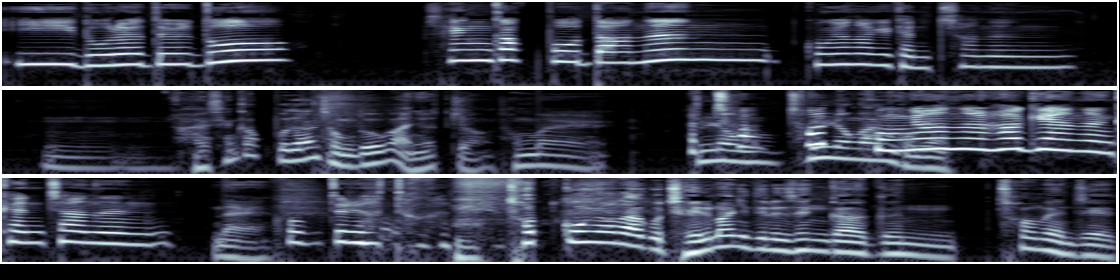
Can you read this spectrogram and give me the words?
이 노래들도 생각보다는 공연하기 괜찮은 아, 생각보다는 정도가 아니었죠. 정말 훌륭, 첫, 첫 훌륭한 공연. 공연을 하기에는 괜찮은 네. 곡들이었던 것 같아요. 첫 공연하고 제일 많이 드는 생각은 처음에 이제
